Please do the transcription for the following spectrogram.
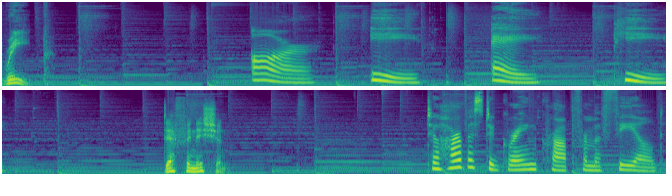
Reap R E A P Definition To harvest a grain crop from a field,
